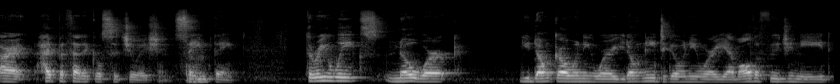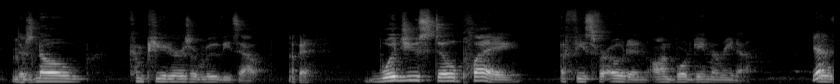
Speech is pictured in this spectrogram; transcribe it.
All right, hypothetical situation. Same Mm-hmm. thing. Three weeks, no work. You don't go anywhere. You don't need to go anywhere. You have all the food you need. Mm-hmm. There's no computers or movies out. Okay. Would you still play A Feast for Odin on Board Game Arena? Yeah,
